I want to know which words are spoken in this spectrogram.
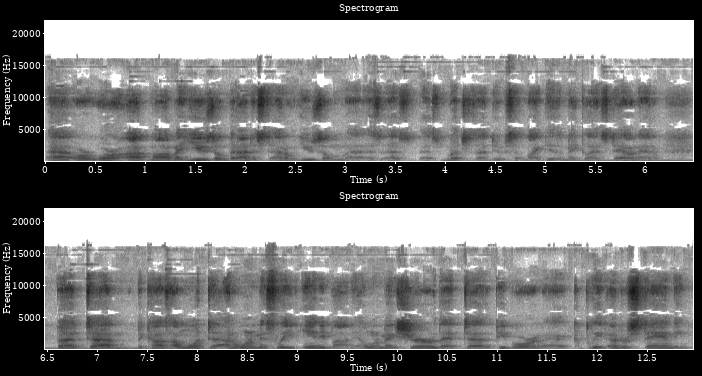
uh, or or I, I, may use them, but I just I don't use them uh, as, as, as much as I do something like this. I may glance down at them, but um, because I want to, I don't want to mislead anybody. I want to make sure that uh, people are in a complete understanding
